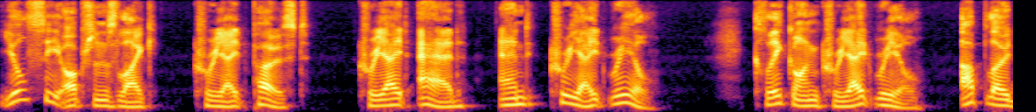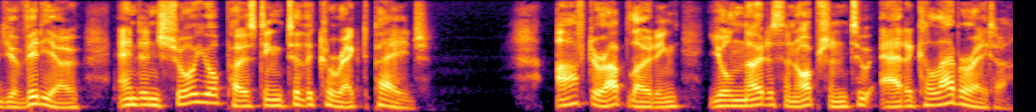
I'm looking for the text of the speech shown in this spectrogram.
you'll see options like Create Post, Create Ad, and Create Reel. Click on Create Reel, upload your video, and ensure you're posting to the correct page. After uploading, you'll notice an option to add a collaborator.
